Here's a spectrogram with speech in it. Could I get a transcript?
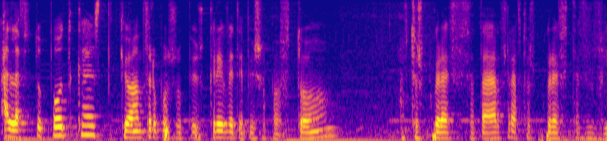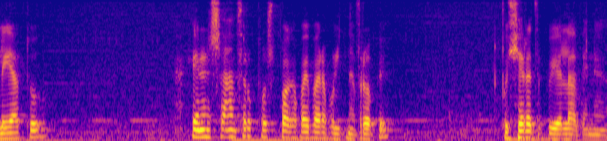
Αλλά αυτό το podcast και ο άνθρωπος ο οποίος κρύβεται πίσω από αυτό, αυτός που γράφει αυτά τα άρθρα, αυτός που γράφει τα βιβλία του, είναι ένας άνθρωπος που αγαπάει πάρα πολύ την Ευρώπη, που χαίρεται που η Ελλάδα είναι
